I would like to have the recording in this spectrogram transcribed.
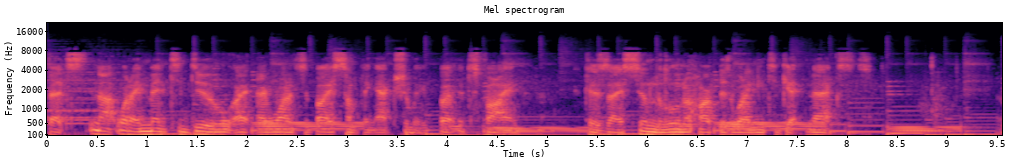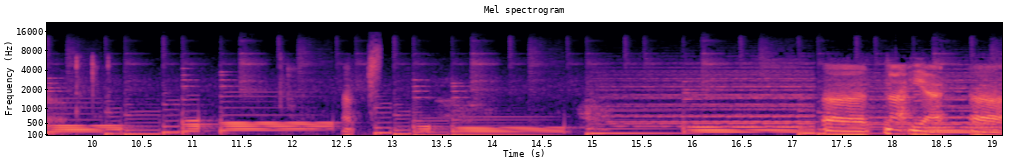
that's not what I meant to do. I, I wanted to buy something actually, but it's fine. Because I assume the Lunar Harp is what I need to get next. Uh, not yet. Uh,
